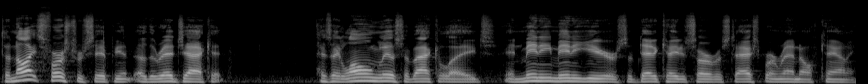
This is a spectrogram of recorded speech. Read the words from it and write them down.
Tonight's first recipient of the Red Jacket has a long list of accolades and many, many years of dedicated service to Asheboro and Randolph County.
